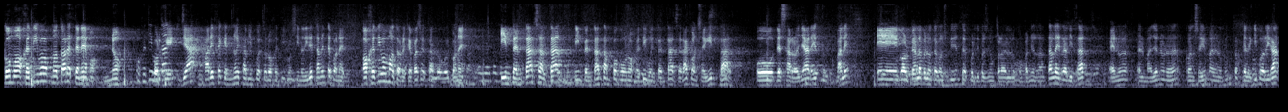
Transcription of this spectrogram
como objetivos motores tenemos, no. Porque ya parece que no está bien puesto el objetivo, sino directamente poner objetivos motores, que eso está el logo, y poner intentar saltar, intentar tampoco un objetivo, intentar será conseguir tal, o desarrollar esto, ¿vale? Eh, golpear la pelota con suficiente fuerza y posición para los compañeros saltarla y realizar un- el mayor número de conseguir mayor puntos que el equipo rival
